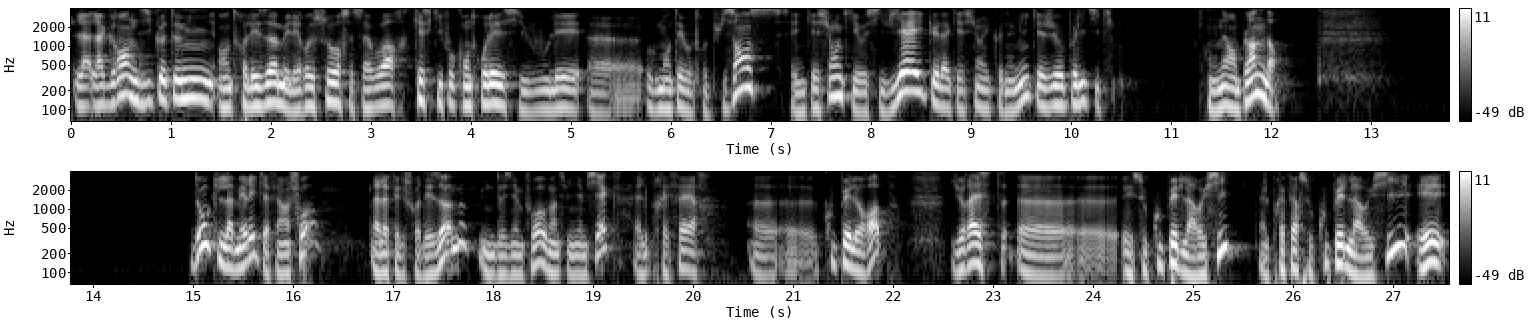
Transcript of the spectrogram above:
la, grande dichotomie entre les hommes et les ressources, savoir qu'est-ce qu'il faut contrôler si vous voulez euh, augmenter votre puissance, c'est une question qui est aussi vieille que la question économique et géopolitique. On est en plein dedans. Donc l'Amérique a fait un choix. Elle a fait le choix des hommes, une deuxième fois au XXIe siècle. Elle préfère euh, euh, couper l'Europe du reste et se couper de la Russie. Elle préfère se couper de la Russie et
